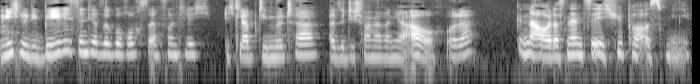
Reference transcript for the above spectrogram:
nicht nur die Babys sind ja so geruchsempfindlich, ich glaube die Mütter, also die Schwangeren ja auch, oder? Genau, das nennt sich Hyperosmie.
